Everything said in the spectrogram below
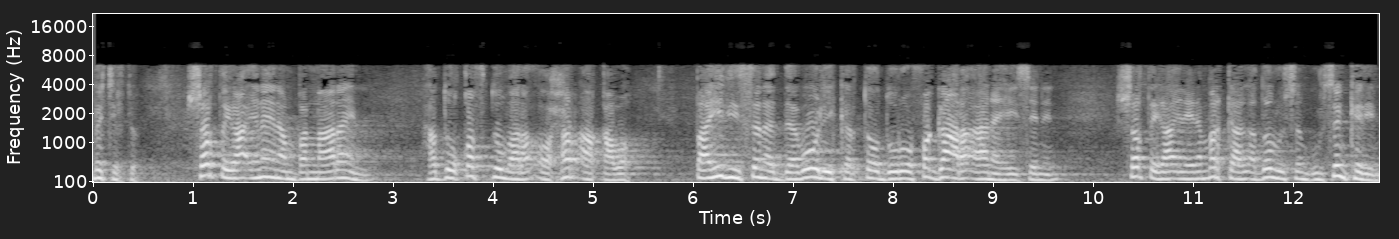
ma jirto. Shardigaa inaynan bannaanayn hadduu qof dumara oo xor ah qabo baahidiisana dabooli karto duruufo gaara aana haysanin. Shardigaa inayna markaa addoon uusan guursan karin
